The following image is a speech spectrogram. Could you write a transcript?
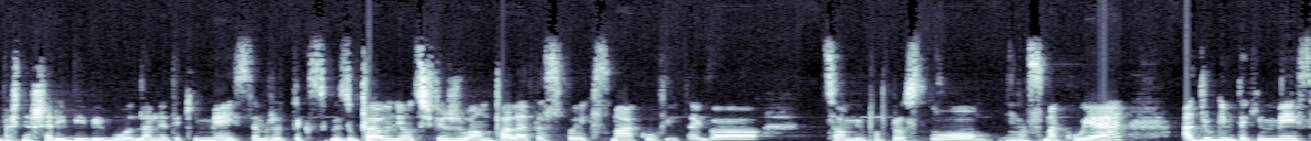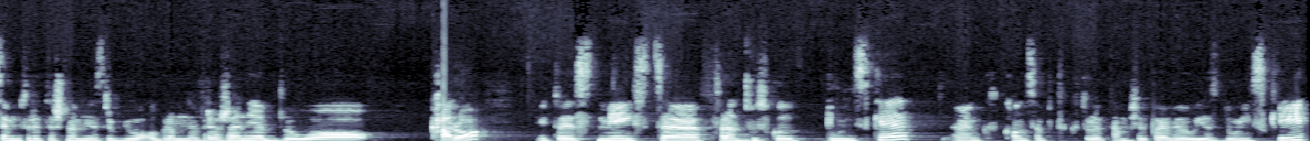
właśnie Sherry Bibi było dla mnie takim miejscem, że tak sobie zupełnie odświeżyłam paletę swoich smaków i tego, co mi po prostu smakuje. A drugim takim miejscem, które też na mnie zrobiło ogromne wrażenie, było Caro. I to jest miejsce francusko-duńskie. Koncept, który tam się pojawił, jest duński,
